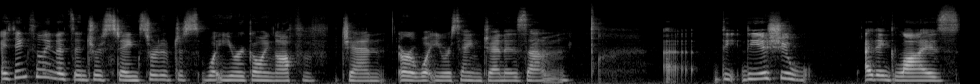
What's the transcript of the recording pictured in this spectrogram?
I think something that's interesting, sort of just what you were going off of, Jen, or what you were saying, Jen, is um, uh, the the issue I think lies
